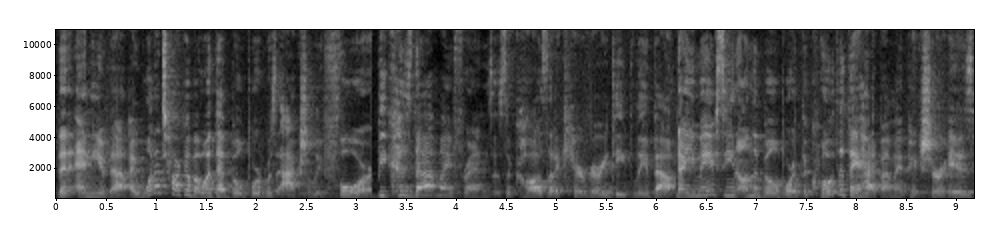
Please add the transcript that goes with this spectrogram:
than any of that, I wanna talk about what that billboard was actually for. Because that, my friends, is a cause that I care very deeply about. Now you may have seen on the billboard, the quote that they had by my picture is,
